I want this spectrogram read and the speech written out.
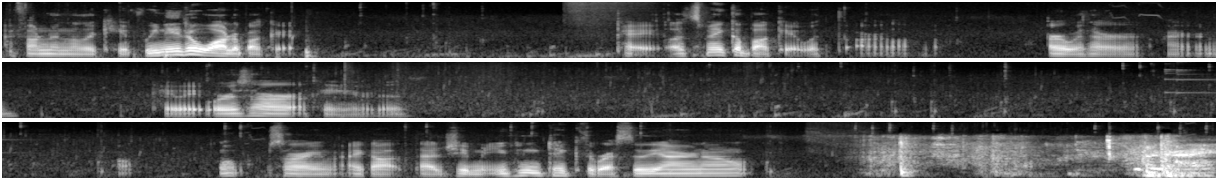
I found another cave. We need a water bucket. Okay, let's make a bucket with our lava, or with our iron. Okay, wait. Where's our? Okay, here it is. Oh, sorry, I got that achievement. You can take the rest of the iron out. Okay.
